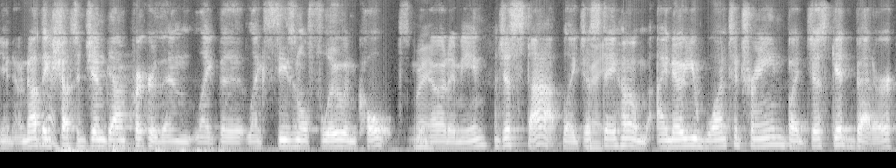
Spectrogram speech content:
You know, nothing Yeah. shuts a gym down quicker than like the like seasonal flu and colds. You Right. know what I mean? Just stop. Like just Right. stay home. I know you want to train, but just get better.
